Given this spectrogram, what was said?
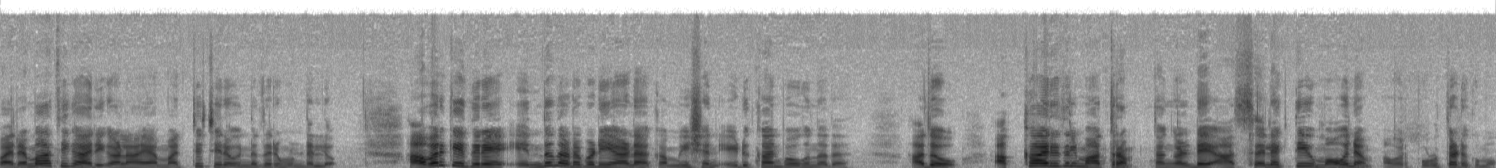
പരമാധികാരികളായ മറ്റ് ചില ഉന്നതരുമുണ്ടല്ലോ. അവർക്കെതിരെ എന്ത് നടപടിയാണ് കമ്മീഷൻ എടുക്കാൻ പോകുന്നത്? അതോ അക്കാര്യത്തിൽ മാത്രം തങ്ങളുടെ ആ സെലക്റ്റീവ് മൗനം അവർ പുറത്തെടുക്കുമോ?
